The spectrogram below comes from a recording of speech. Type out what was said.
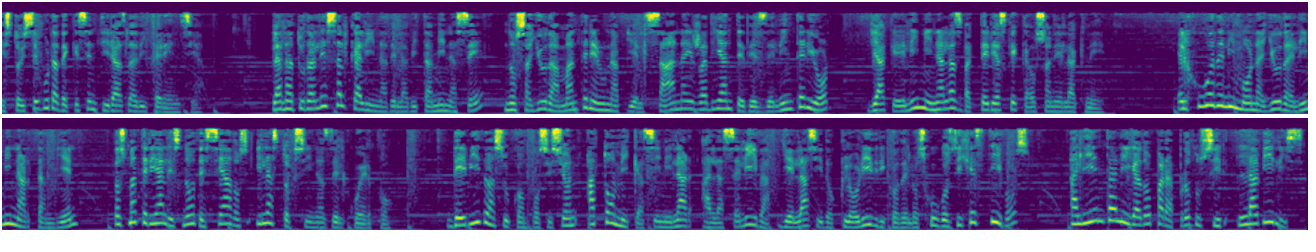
estoy segura de que sentirás la diferencia. La naturaleza alcalina de la vitamina C nos ayuda a mantener una piel sana y radiante desde el interior, ya que elimina las bacterias que causan el acné. El jugo de limón ayuda a eliminar también los materiales no deseados y las toxinas del cuerpo debido a su composición atómica similar a la saliva y el ácido clorhídrico de los jugos digestivos, alienta al hígado para producir la bilis,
